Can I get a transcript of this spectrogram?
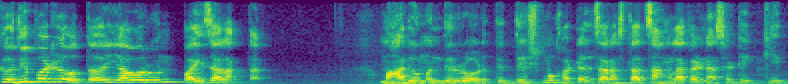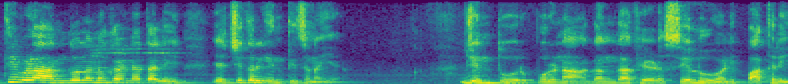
कधी पडलं होतं यावरून पैजा लागतात. महादेव मंदिर रोड ते देशमुख हॉटेलचा रस्ता चांगला करण्यासाठी किती वेळा आंदोलनं करण्यात आली याची तर गिनतीच नाही आहे जिंतूर पूर्णा गंगाखेड सेलू आणि पाथरी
